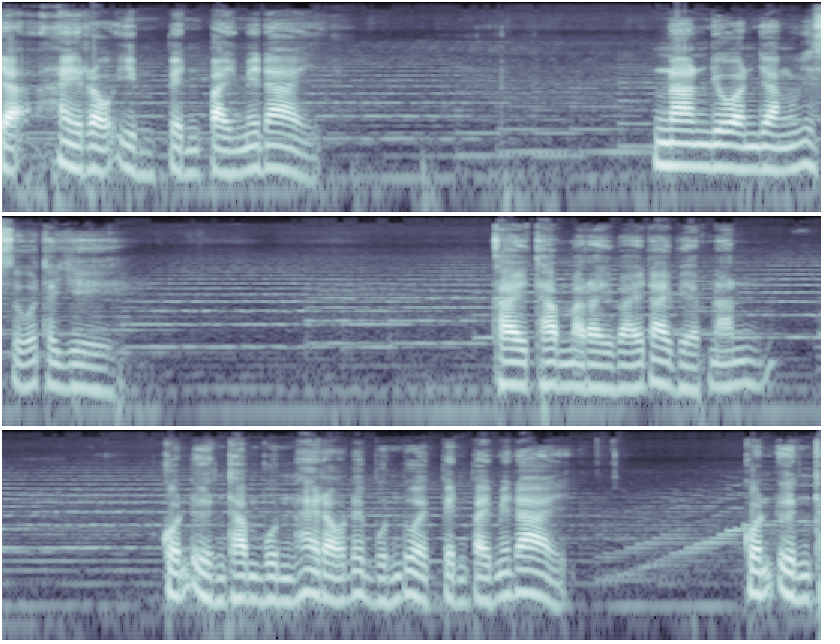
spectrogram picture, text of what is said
จะให้เราอิ่มเป็นไปไม่ได้ นานโยนยังวิสุทะเย ใครทำอะไรไว้ได้แบบนั้น คนอื่นทำบุญให้เราได้บุญด้วยเป็นไปไม่ได้ คนอื่นท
